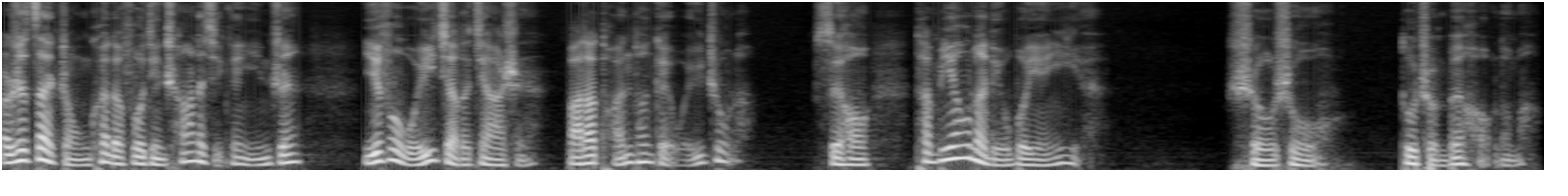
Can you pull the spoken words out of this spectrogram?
而是在肿块的附近插了几根银针，一副围剿的架势，把他团团给围住了。随后，他瞄了刘伯言一眼：“手术都准备好了吗？”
